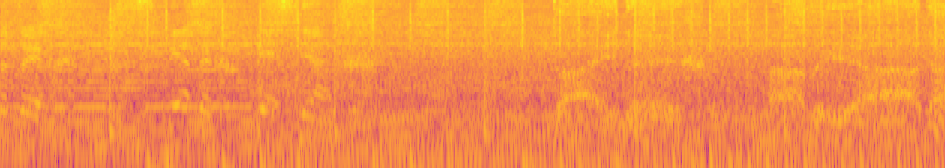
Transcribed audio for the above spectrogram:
прожитых, спетых песнях. Тайных обрядах.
